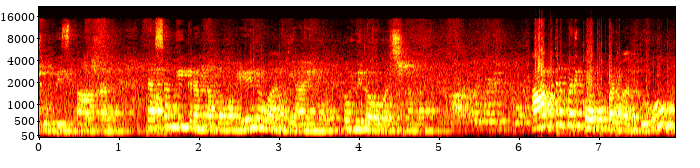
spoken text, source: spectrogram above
చూపిస్తూ ఉన్నారు ప్రసంగి గ్రంథము ఏడవ అధ్యాయము తొమ్మిదవ వచనము. ఆత్రపడి కోపపడవద్దు.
